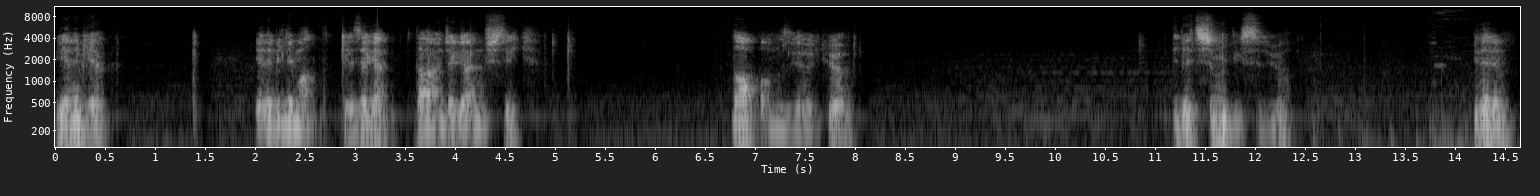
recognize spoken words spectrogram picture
Yeni bir yer. Yeni bir liman. Gezegen. Daha önce gelmiştik. Ne yapmamız gerekiyor? İletişim bilgisi diyor. Gidelim.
